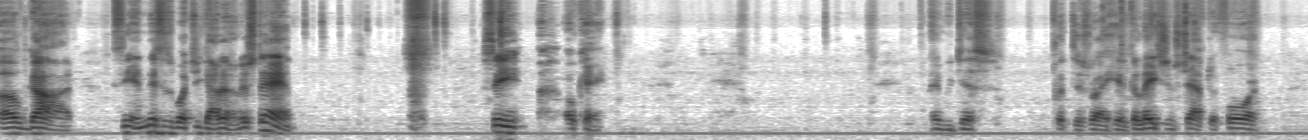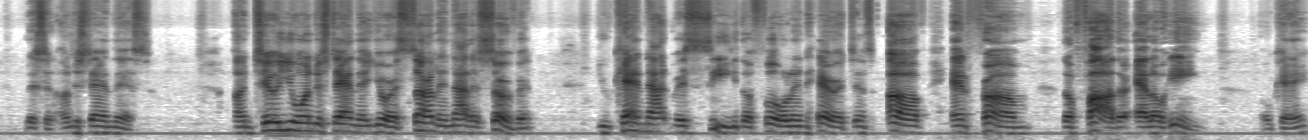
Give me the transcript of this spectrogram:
of God. See, and this is what you got to understand. See, okay. Let me just put this right here Galatians chapter 4. Listen, understand this. Until you understand that you're a son and not a servant, you cannot receive the full inheritance of and from the Father Elohim. Okay.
